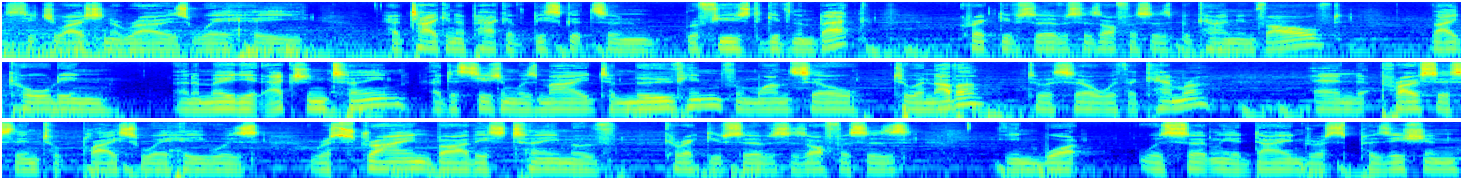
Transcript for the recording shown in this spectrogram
A situation arose where he had taken a pack of biscuits and refused to give them back. Corrective Services officers became involved. They called in an immediate action team. A decision was made to move him from one cell to another, to a cell with a camera, and a process then took place where he was restrained by this team of Corrective Services officers in what was certainly a dangerous position,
